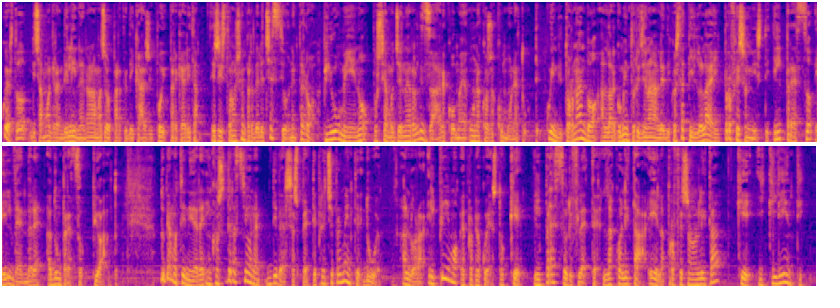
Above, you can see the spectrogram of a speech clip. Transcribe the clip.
Questo, diciamo, a grandi linee nella maggior parte dei casi. Poi, per carità, esistono sempre delle eccezioni, però più o meno possiamo generalizzare come una cosa comune a tutti. Quindi, tornando all'argomento originale di questa pillola, i professionisti, il prezzo e il vendere ad un prezzo più alto dobbiamo tenere in considerazione diversi aspetti, principalmente due. Allora, il primo è proprio questo, che il prezzo riflette la qualità e la professionalità che i clienti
